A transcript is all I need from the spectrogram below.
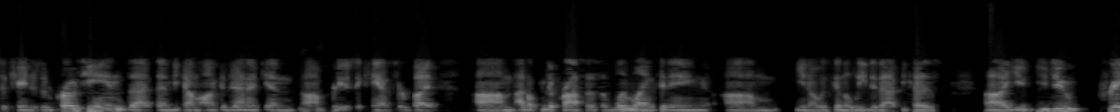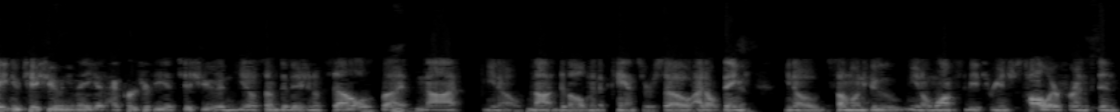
to changes in proteins that then become oncogenic and uh, produce a cancer. But um, I don't think the process of limb lengthening, um, you know, is going to lead to that because uh, you you do create new tissue and you may get hypertrophy of tissue and you know some division of cells, but mm-hmm. not you know, not development of cancer. So I don't think, you know, someone who, you know, wants to be three inches taller, for instance,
